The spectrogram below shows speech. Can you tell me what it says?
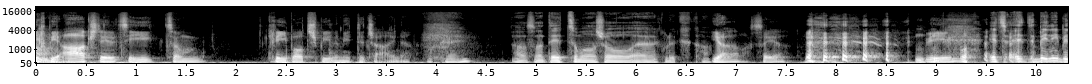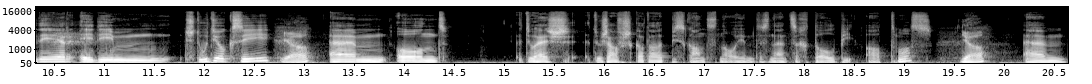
Ich bin angestellt gewesen, zum Keyboard zu spielen mit der China. Okay. Also dort zumal schon äh, Glück gehabt. Ja, sehr. Wie immer. Jetzt, jetzt bin ich bei dir in deinem Studio gewesen, Ja, ähm, und du, hast, du schaffst gerade etwas ganz Neuem. Das nennt sich Dolby Atmos. ja, Ähm,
